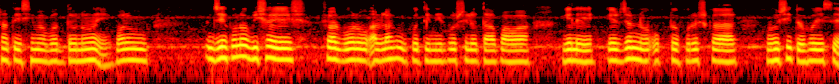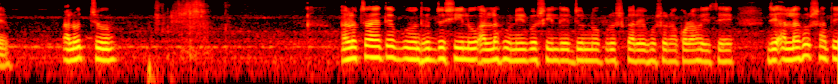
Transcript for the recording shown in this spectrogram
সাথে সীমাবদ্ধ নয়, বরং যে কোনো বিষয়ে সর্বর আল্লাহর প্রতি নির্ভরশীলতা পাওয়া গেলে এর জন্য উক্ত পুরস্কার ঘোষিত হয়েছে। আলোচ্য আলোচ্য আয়াতে ধৈর্যশীল ও আল্লাহ নির্ভরশীলদের জন্য পুরস্কারের ঘোষণা করা হয়েছে যে আল্লাহর সাথে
